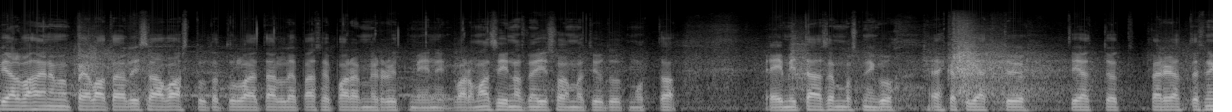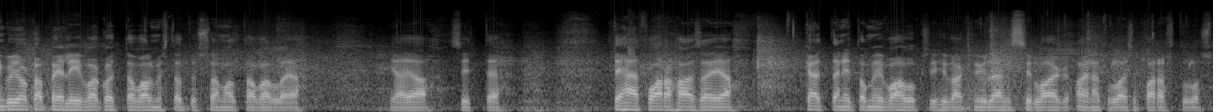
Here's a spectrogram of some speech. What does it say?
vielä vähän enemmän pelata ja lisää vastuuta tulee tälle ja pääsee paremmin rytmiin, niin varmaan siinä on ne isoimmat jutut, mutta ei mitään semmoista niin ehkä tiettyä, tiettyä että periaatteessa niin joka peli vaan valmistautua samalla tavalla ja, ja, ja sitten tehdä parhaansa ja käyttää niitä omia vahvuuksia hyväksi, niin yleensä silloin aina tulee se paras tulos.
